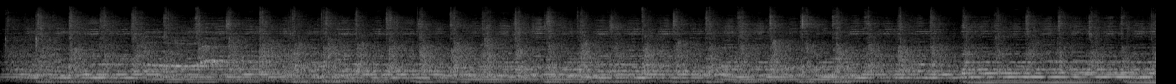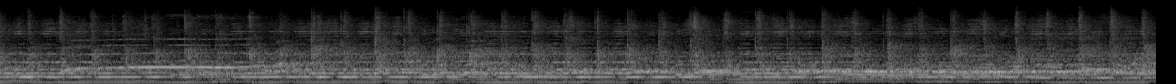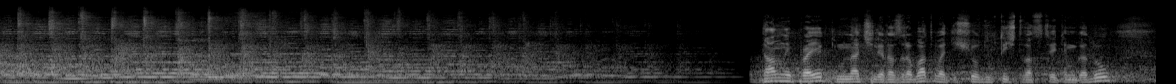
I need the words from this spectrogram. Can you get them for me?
Данный проект мы начали разрабатывать еще в 2023 году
